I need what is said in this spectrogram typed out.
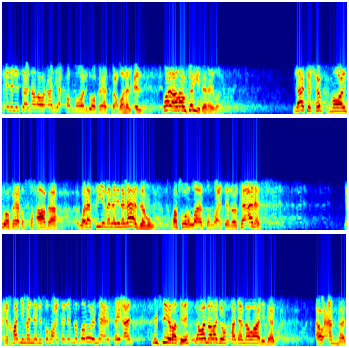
فإن الإنسان نراه الان يحفظ مواليد ووفيات بعض أهل العلم وهذا أراه جيدا أيضا. لكن حفظ مواليد ووفيات الصحابة ولا سيما الذين لازموا رسول الله صلى الله عليه وسلم كأنس. يعني خدم النبي صلى الله عليه وسلم من الضروري أن نعرف شيئا من سيرته. لو أن رجل خدم والدك أو عمك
